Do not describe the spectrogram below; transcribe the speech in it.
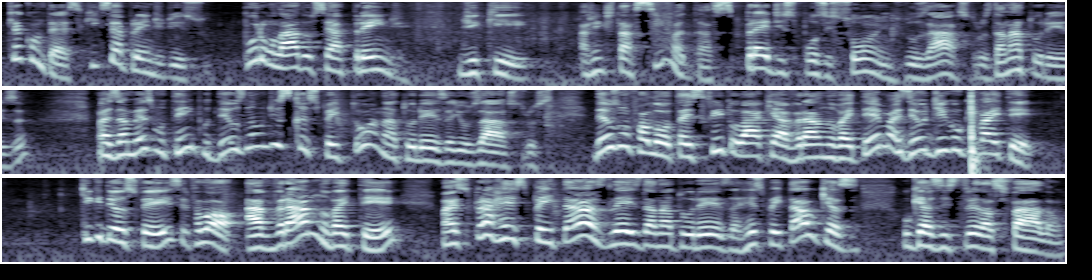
O que acontece? O que você aprende disso? Por um lado, você aprende de que a gente está acima das predisposições dos astros, da natureza, mas ao mesmo tempo Deus não desrespeitou a natureza e os astros. Deus não falou, está escrito lá que Avram não vai ter, mas eu digo que vai ter. O que, que Deus fez? Ele falou, Avram não vai ter, mas para respeitar as leis da natureza, respeitar o que as, o que as estrelas falam,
